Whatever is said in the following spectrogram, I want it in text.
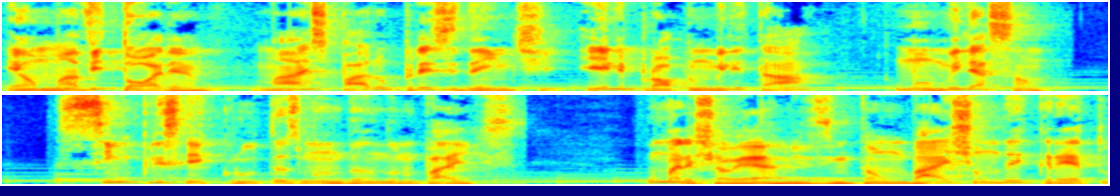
é uma vitória, mas para o presidente, ele próprio um militar, uma humilhação. Simples recrutas mandando no país. O Marechal Hermes então baixa um decreto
